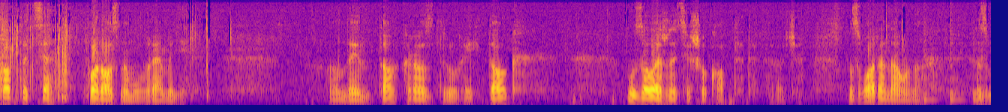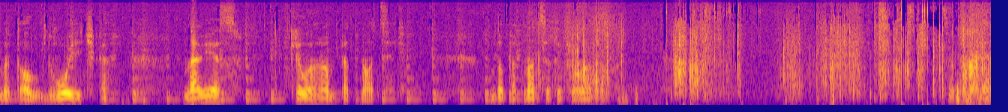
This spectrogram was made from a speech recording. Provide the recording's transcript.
Коптиться по разному времені. Один так, раз, другий так. У залежності, що коптите. Коротше. Зварена вона з металу двоєчка. На вес кілограм 15 до 15 кг. Це таке.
